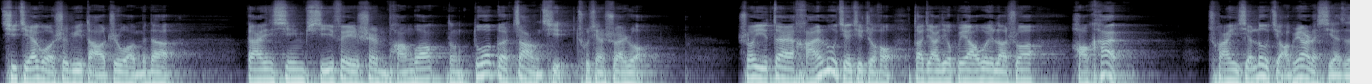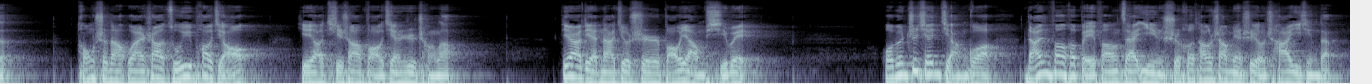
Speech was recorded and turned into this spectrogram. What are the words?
其结果势必导致我们的肝、心、脾、肺、肾、膀胱等多个脏器出现衰弱。所以在寒露节气之后，大家就不要为了说好看穿一些露脚面的鞋子，同时呢，晚上足浴泡脚也要提上保健日程了。第二点呢，就是保养脾胃。我们之前讲过，南方和北方在饮食喝汤上面是有差异性的。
